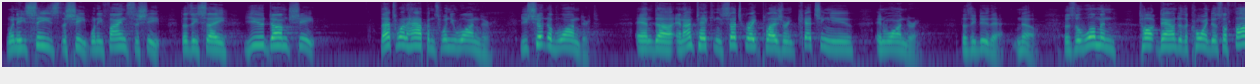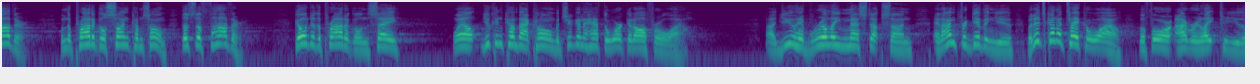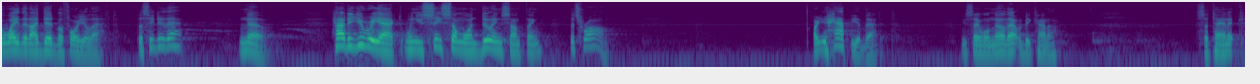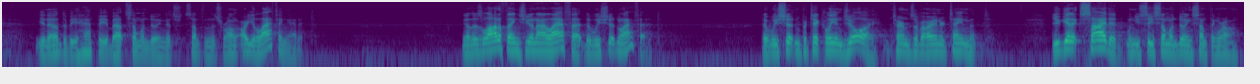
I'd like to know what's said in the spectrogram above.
When he sees the sheep, when he finds the sheep, does he say, You dumb sheep? That's what happens when you wander. You shouldn't have wandered. and, uh, and I'm taking such great pleasure in catching you in wandering. Does he do that? No. Does the woman talk down to the coin? Does the father, when the prodigal son comes home, does the father go to the prodigal and say, Well, you can come back home, but you're going to have to work it off for a while? Uh, you have really messed up, son, and I'm forgiving you, but it's going to take a while before I relate to you the way that I did before you left. Does he do that? No. How do you react when you see someone doing something that's wrong? Are you happy about it? You say, well, no, that would be kind of satanic, you know, to be happy about someone doing that's, something that's wrong. Are you laughing at it? You know, there's a lot of things you and I laugh at that we shouldn't laugh at, that we shouldn't particularly enjoy in terms of our entertainment. Do you get excited when you see someone doing something wrong?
